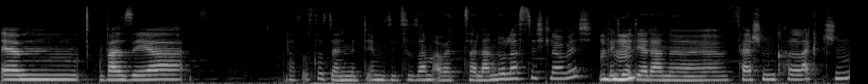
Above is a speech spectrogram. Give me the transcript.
ähm, war sehr, was ist das denn, mit dem sie zusammenarbeitet? Zalando-lastig, glaube ich. Mhm. die hat ja da eine Fashion Collection.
